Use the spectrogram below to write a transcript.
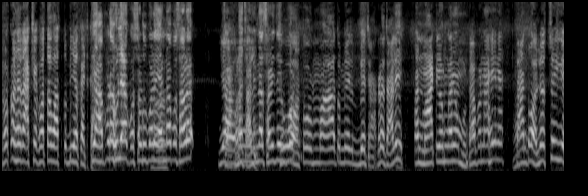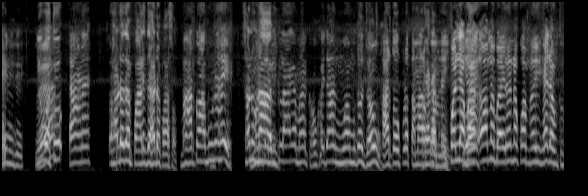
ચોક્કસ હે રાક્ષસ વતા વાત તો બે કે કટકા આપણે હું લે પસડવું પડે એના પસાડે? આપણે ચાલી ના સડી તો આ તો મેં બે ચાકડા ચાલી અને માટી એમ કરીને મોઢા પર નાખી ને તાન તો હલ્યો જ છે ઈ નહીં જોઈ. એવું હતું? તાણે તો હાડો પાડી દે હાડો પાછો. માર તો આબુ નહીં. શાનું ના આવી લાગે માર ઘઉં ખાઈ જાય મુઆ હું તો જઉં. હાર તો ઉપર તમારો કામ નહીં. ઉપર લે અમે બૈરા નો કોમ નહીં હેડ આમ તું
